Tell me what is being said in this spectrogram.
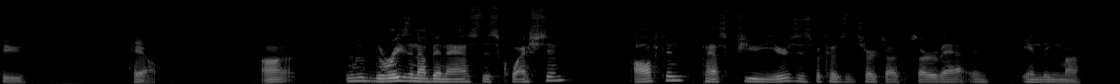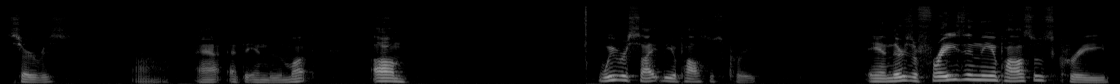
to hell. Uh, the reason I've been asked this question often past few years is because the church I serve at and ending my service uh, at at the end of the month um, we recite the Apostles' Creed. And there's a phrase in the Apostles' Creed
